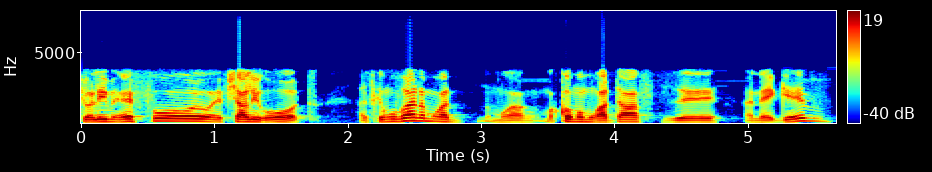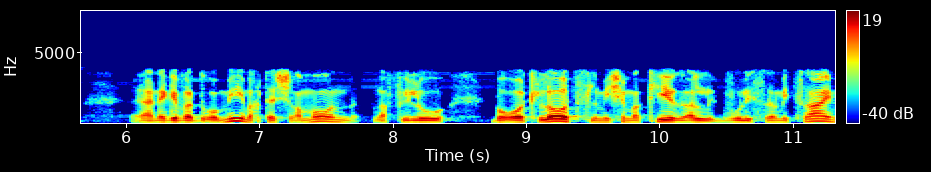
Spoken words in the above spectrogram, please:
שואלים איפה אפשר לראות. אז כמובן המועד, המקום המועדף זה הנגב, הנגב הדרומי, מכתש רמון, ואפילו בורות לוץ, למי שמכיר על גבול ישראל-מצרים.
